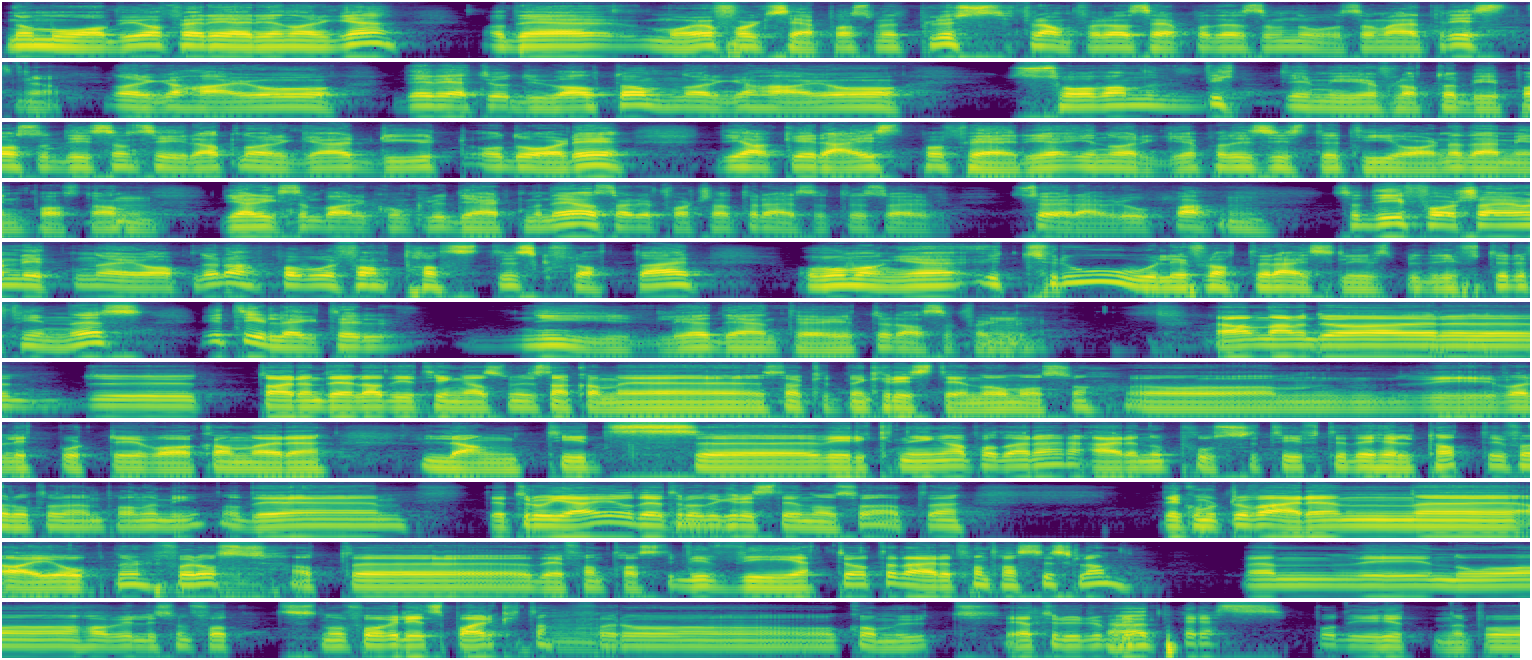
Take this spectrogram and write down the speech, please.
Nå må vi jo feriere i Norge. Og det må jo folk se på som et pluss, framfor å se på det som noe som er trist. Ja. Norge har jo Det vet jo du alt om. Norge har jo så vanvittig mye flott å by på. Så de som sier at Norge er dyrt og dårlig, de har ikke reist på ferie i Norge på de siste ti årene. Det er min påstand. Mm. De har liksom bare konkludert med det, og så har de fortsatt å reise til Sør-Europa. Sør mm. Så de får seg jo en liten øyeåpner da, på hvor fantastisk flott det er, og hvor mange utrolig flotte reiselivsbedrifter det finnes, i tillegg til nydelige DNT-hytter, da, selvfølgelig. Mm. Ja, nei, men du, har, du, tar en del av de tinga som vi med, snakket med Kristin om også. Og mm, vi var litt borti hva kan være langtidsvirkninga på det her. Er det noe positivt i det hele tatt i forhold til den pandemien? Og det, det tror jeg, og det trodde Kristin også, at eh, det kommer til å være en eh, eye-opener for oss. At eh, det er fantastisk. Vi vet jo at det er et fantastisk land. Men vi, nå, har vi liksom fått, nå får vi litt spark da, for å komme ut. Jeg tror det blir press på de hyttene på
